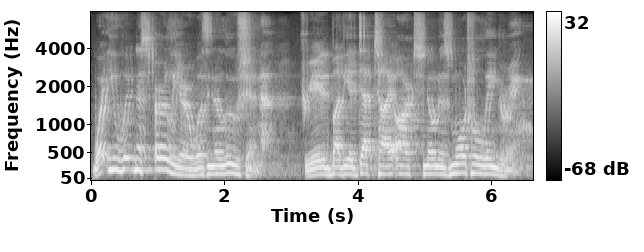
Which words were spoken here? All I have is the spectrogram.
What you witnessed earlier was an illusion, created by the Adepti art known as mortal lingering.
